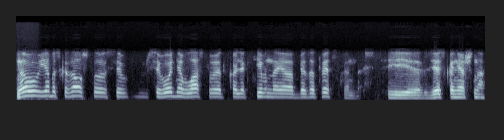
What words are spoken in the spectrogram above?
Ну, я бы сказал, что сегодня властвует коллективная безответственность. И здесь, конечно,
